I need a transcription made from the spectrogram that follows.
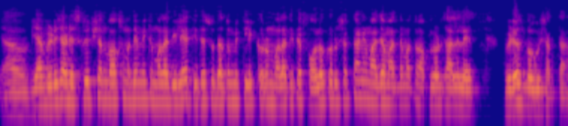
या व्हिडिओच्या डिस्क्रिप्शन बॉक्समध्ये मी तुम्हाला दिले तिथे सुद्धा तुम्ही क्लिक करून मला तिथे फॉलो करू शकता आणि माझ्या माध्यमातून अपलोड झालेले व्हिडिओज बघू शकता.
